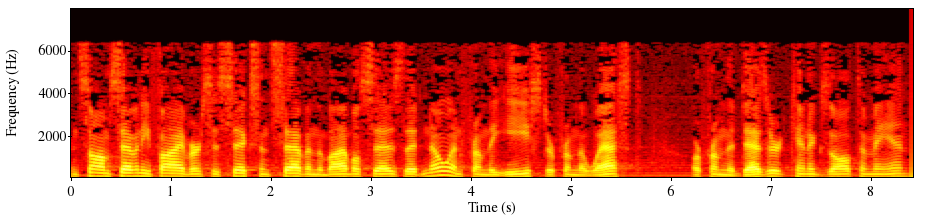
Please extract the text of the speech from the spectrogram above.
In Psalm 75, verses 6 and 7, the Bible says that no one from the east or from the west or from the desert can exalt a man,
